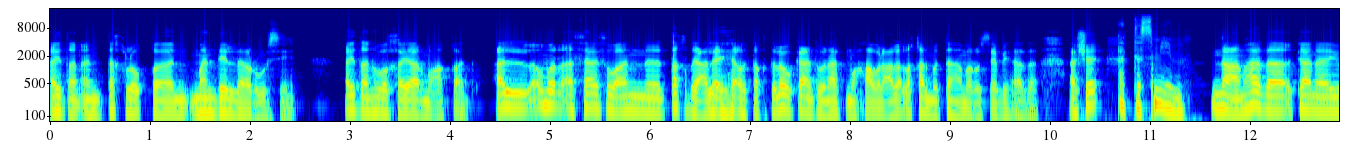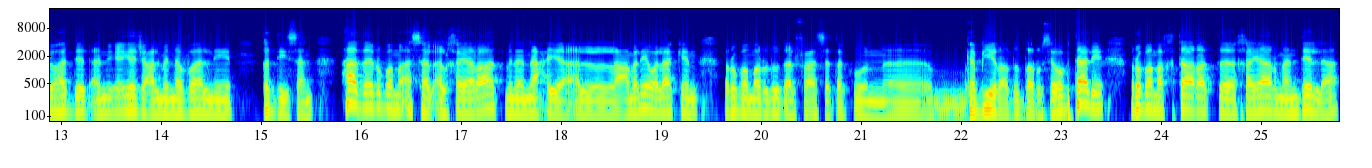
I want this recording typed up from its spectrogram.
أيضا أن تخلق مانديلا روسي. أيضا هو خيار معقد. الأمر الثالث هو أن تقضي عليه أو تقتله. كانت هناك محاولة على الأقل متهمة روسيا بهذا الشيء. التسميم. نعم هذا كان يهدد أن يجعل من نافالني قديسا. هذا ربما أسهل الخيارات من الناحية العملية ولكن ربما ردود الفعل ستكون آه، كبيرة ضد روسيا. وبالتالي ربما اختارت خيار مانديلا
